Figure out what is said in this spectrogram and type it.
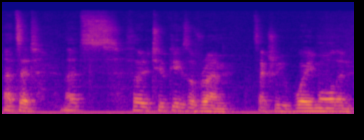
that's it. That's 32 gigs of RAM. It's actually way more than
